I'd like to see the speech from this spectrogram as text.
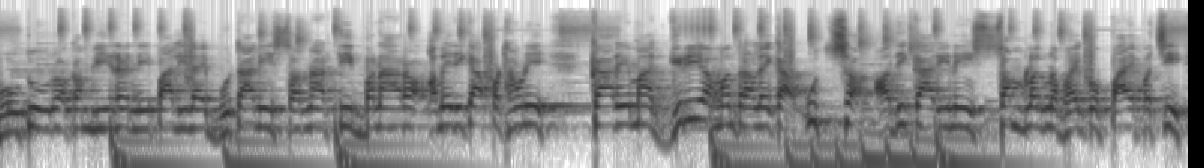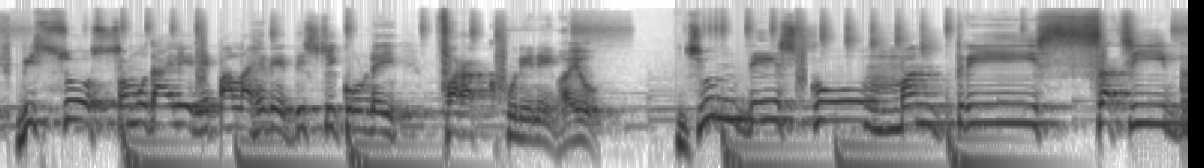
मोटो रकम लिएर नेपालीलाई भुटानी शरणार्थी बनाएर अमेरिका पठाउने कार्यमा गृह मन्त्रालयका उच्च अधिकारी नै संलग्न भएको पाएपछि विश्व समुदायले नेपाललाई हेर्ने दृष्टिकोण नै फरक हुने नै भयो। जुन देशको मन्त्री सचिव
